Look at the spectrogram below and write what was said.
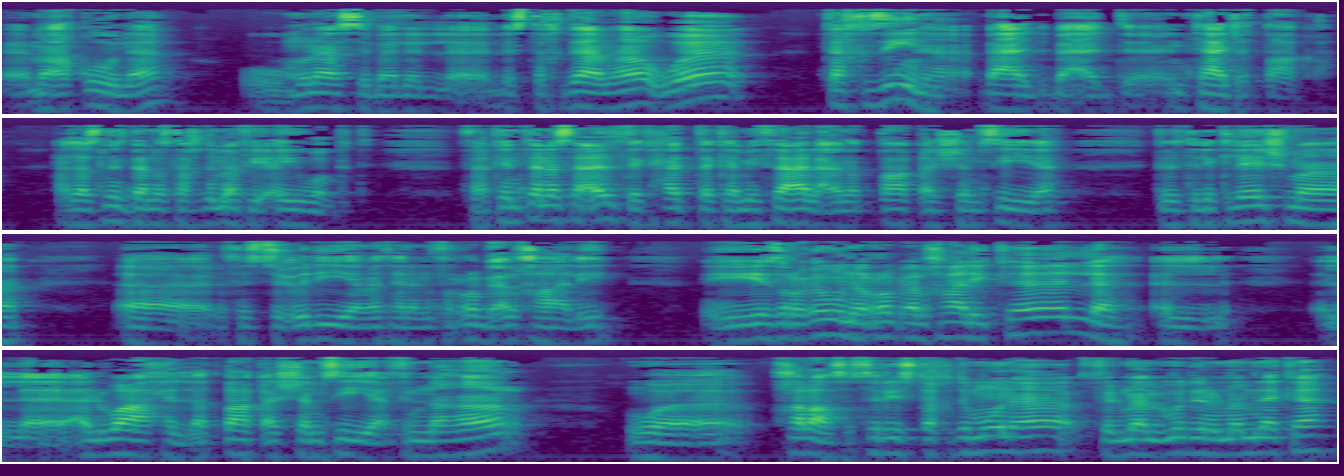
آه، معقولة ومناسبة لاستخدامها وتخزينها بعد بعد إنتاج الطاقة على أساس نقدر نستخدمها في أي وقت. فكنت أنا سألتك حتى كمثال عن الطاقة الشمسية قلت لك ليش ما آه، في السعودية مثلا في الربع الخالي يزرعون الربع الخالي كله ال- ال- الألواح الطاقة الشمسية في النهار وخلاص يصير يستخدمونها في مدن المملكة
